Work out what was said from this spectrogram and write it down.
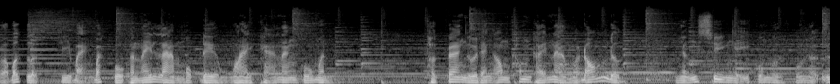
và bất lực khi bạn bắt buộc anh ấy làm một điều ngoài khả năng của mình. Thật ra người đàn ông không thể nào mà đoán được những suy nghĩ của người phụ nữ.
